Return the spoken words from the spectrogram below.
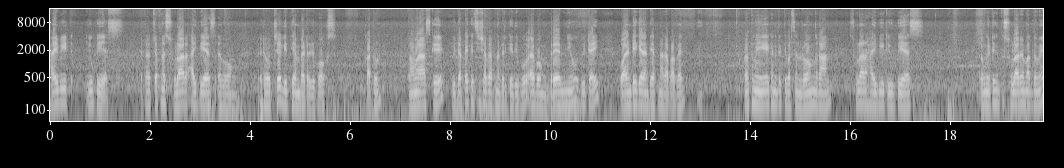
hybrid UPS এটা হচ্ছে আপনার সোলার আইপিএস এবং এটা হচ্ছে লিথিয়াম ব্যাটারি বক্স কার্টুন তো আমরা আজকে দুইটা প্যাকেজ হিসাবে আপনাদেরকে দিব এবং ব্র্যান্ড নিউ দুইটাই ওয়ারেন্টি গ্যারান্টি আপনারা পাবেন। প্রথমে এখানে দেখতে পাচ্ছেন long run solar hybrid UPS এবং এটা কিন্তু সোলারের মাধ্যমে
